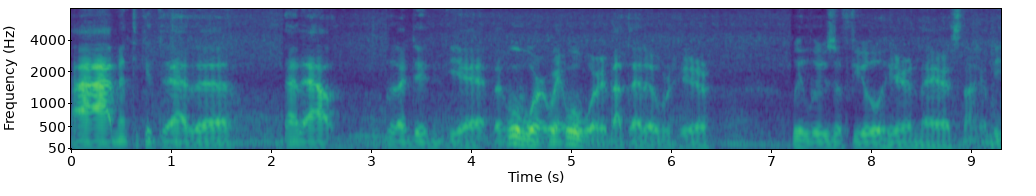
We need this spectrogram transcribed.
Ah, I meant to get that uh, that out, but I didn't yet. But we'll worry. We'll worry about that over here. We lose a fuel here and there. It's not going to be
